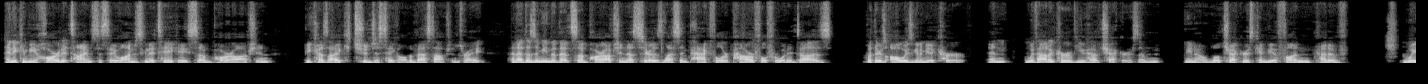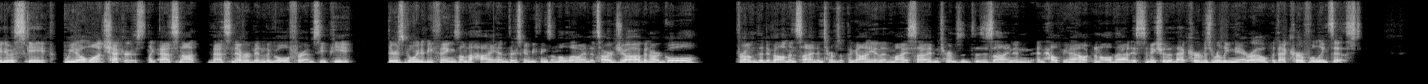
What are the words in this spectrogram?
And it can be hard at times to say, well, I'm just going to take a subpar option because I should just take all the best options, right? And that doesn't mean that that subpar option necessarily is less impactful or powerful for what it does, but there's always going to be a curve. And without a curve, you have checkers. And you know, well, checkers can be a fun kind of way to escape. We don't want checkers. Like that's not, that's never been the goal for MCP. There's going to be things on the high end. There's going to be things on the low end. It's our job and our goal from the development side in terms of Pagani and then my side in terms of the design and, and helping out and all that is to make sure that that curve is really narrow, but that curve will exist.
